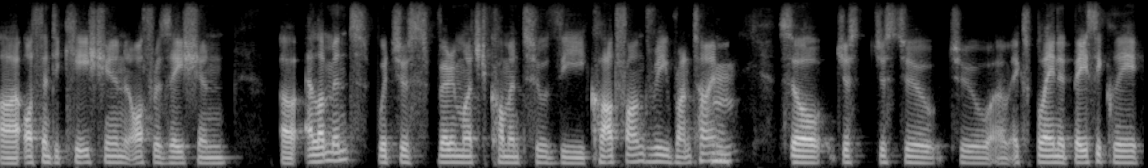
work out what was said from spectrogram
uh, authentication and authorization uh, element, which is very much common to the Cloud Foundry runtime. Mm. So just just to to um, explain it, basically,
